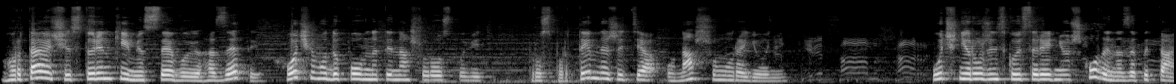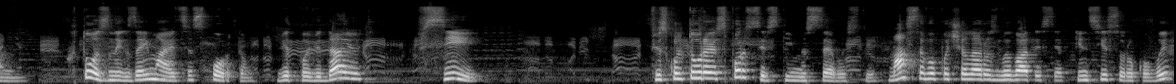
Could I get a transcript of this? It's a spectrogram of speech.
Гортаючи сторінки місцевої газети, хочемо доповнити нашу розповідь про спортивне життя у нашому районі. Учні Ружинської середньої школи на запитання, хто з них займається спортом, відповідають всі. Фізкультура і спорт в сільській місцевості масово почала розвиватися в кінці 40-х,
